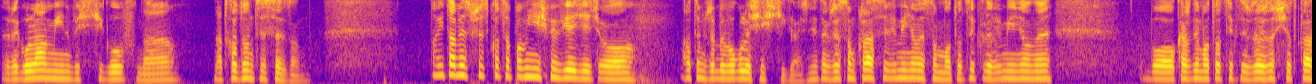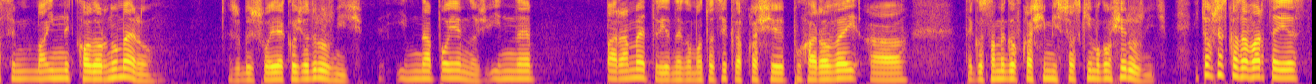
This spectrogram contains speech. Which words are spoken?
regulamin wyścigów na nadchodzący sezon. No i tam jest wszystko, co powinniśmy wiedzieć o, o tym, żeby w ogóle się ścigać. Nie? Także są klasy wymienione, są motocykle wymienione, bo każdy motocykl też w zależności od klasy ma inny kolor numeru, żeby szło je jakoś odróżnić. Inna pojemność, inne parametry jednego motocykla w klasie pucharowej, a tego samego w klasie mistrzowskiej mogą się różnić. I to wszystko zawarte jest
